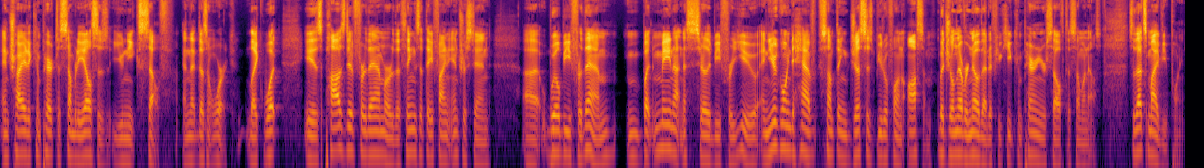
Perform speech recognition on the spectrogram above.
and try to compare it to somebody else's unique self. And that doesn't work. Like what is positive for them or the things that they find interest in uh, will be for them, but may not necessarily be for you. And you're going to have something just as beautiful and awesome, but you'll never know that if you keep comparing yourself to someone else. So that's my viewpoint.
